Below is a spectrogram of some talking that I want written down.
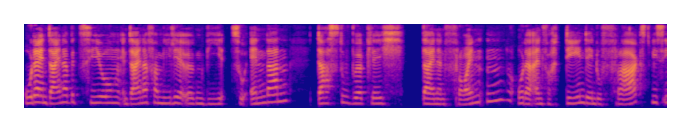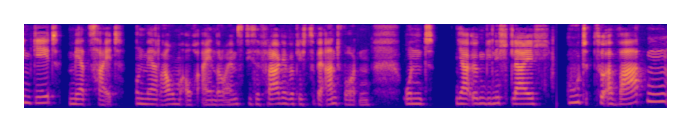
oder in deiner Beziehung, in deiner Familie irgendwie zu ändern, dass du wirklich deinen Freunden oder einfach den, den du fragst, wie es ihm geht, mehr Zeit und mehr Raum auch einräumst, diese Frage wirklich zu beantworten und ja irgendwie nicht gleich gut zu erwarten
